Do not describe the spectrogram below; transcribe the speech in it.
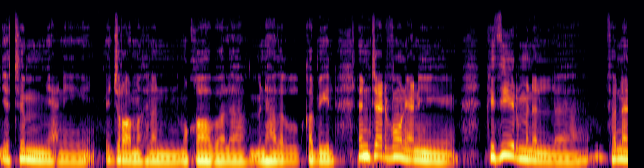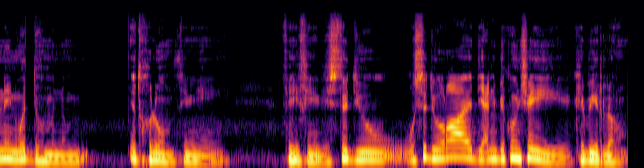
يتم يعني إجراء مثلا مقابلة من هذا القبيل. لأن تعرفون يعني كثير من الفنانين ودهم إنهم يدخلون في في في استوديو واستوديو رائد يعني بيكون شيء كبير لهم.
